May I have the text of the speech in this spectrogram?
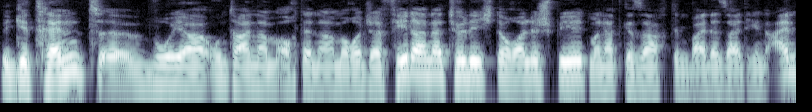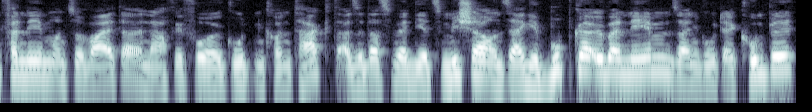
getrennt, äh, wo ja unter anderem auch der Name Roger Federer natürlich eine Rolle spielt. Man hat gesagt, im beiderseitigen Einvernehmen und so weiter, nach wie vor guten Kontakt. Also das werden jetzt Mischa und Sergei Bubka übernehmen, sein guter Kumpel.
